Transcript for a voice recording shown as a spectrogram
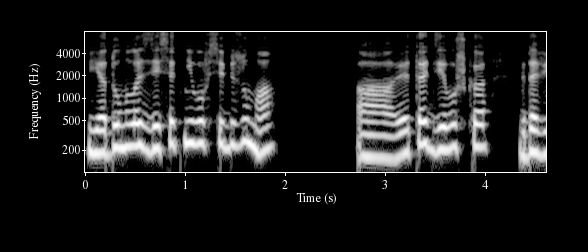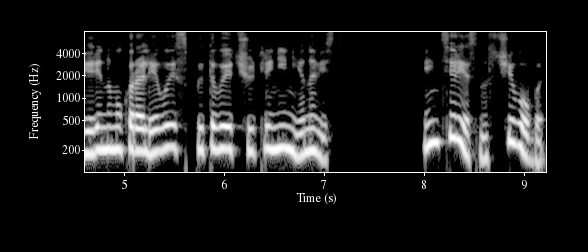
Я думала, здесь от него все без ума. А эта девушка к доверенному королеве испытывает чуть ли не ненависть. Интересно, с чего бы?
